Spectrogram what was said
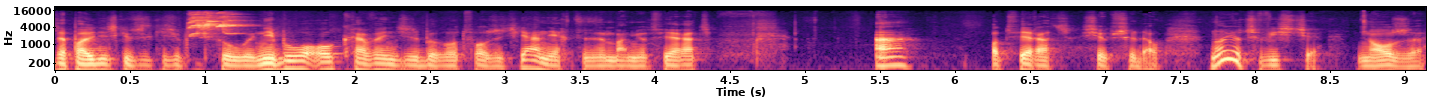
zapalniczki wszystkie się popsuły. Nie było o krawędzi, żeby go otworzyć. Ja nie chcę zębami otwierać. A otwieracz się przydał. No i oczywiście noże,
